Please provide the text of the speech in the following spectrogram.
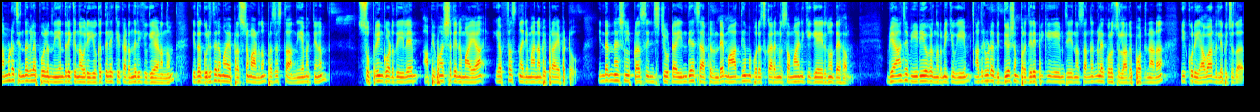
നമ്മുടെ ചിന്തകളെപ്പോലും നിയന്ത്രിക്കുന്ന ഒരു യുഗത്തിലേക്ക് കടന്നിരിക്കുകയാണെന്നും ഇത് ഗുരുതരമായ പ്രശ്നമാണെന്നും പ്രശസ്ത നിയമജ്ഞനും സുപ്രീം കോടതിയിലെ അഭിഭാഷകനുമായ എഫ് എസ് നരിമാൻ അഭിപ്രായപ്പെട്ടു. ഇന്റർനാഷണൽ പ്രസ് ഇൻസ്റ്റിറ്റ്യൂട്ട് ഇന്ത്യ ചാപ്റ്ററിന്റെ മാധ്യമ പുരസ്കാരങ്ങൾ സമ്മാനിക്കുകയായിരുന്നു അദ്ദേഹം. വ്യാജ വീഡിയോകൾ നിർമ്മിക്കുകയും അതിലൂടെ വിദ്വേഷം പ്രചരിപ്പിക്കുകയും ചെയ്യുന്ന സംഘങ്ങളെക്കുറിച്ചുള്ള റിപ്പോർട്ടിനാണ് ഇക്കുറി അവാർഡ് ലഭിച്ചത്.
